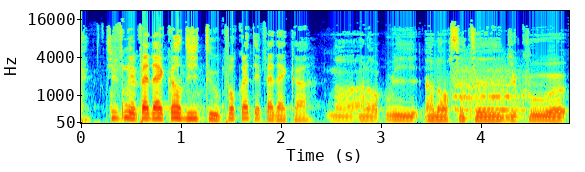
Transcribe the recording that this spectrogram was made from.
tu n'es pas d'accord du tout. Pourquoi t'es pas d'accord? Non, alors oui, alors c'était du coup euh,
